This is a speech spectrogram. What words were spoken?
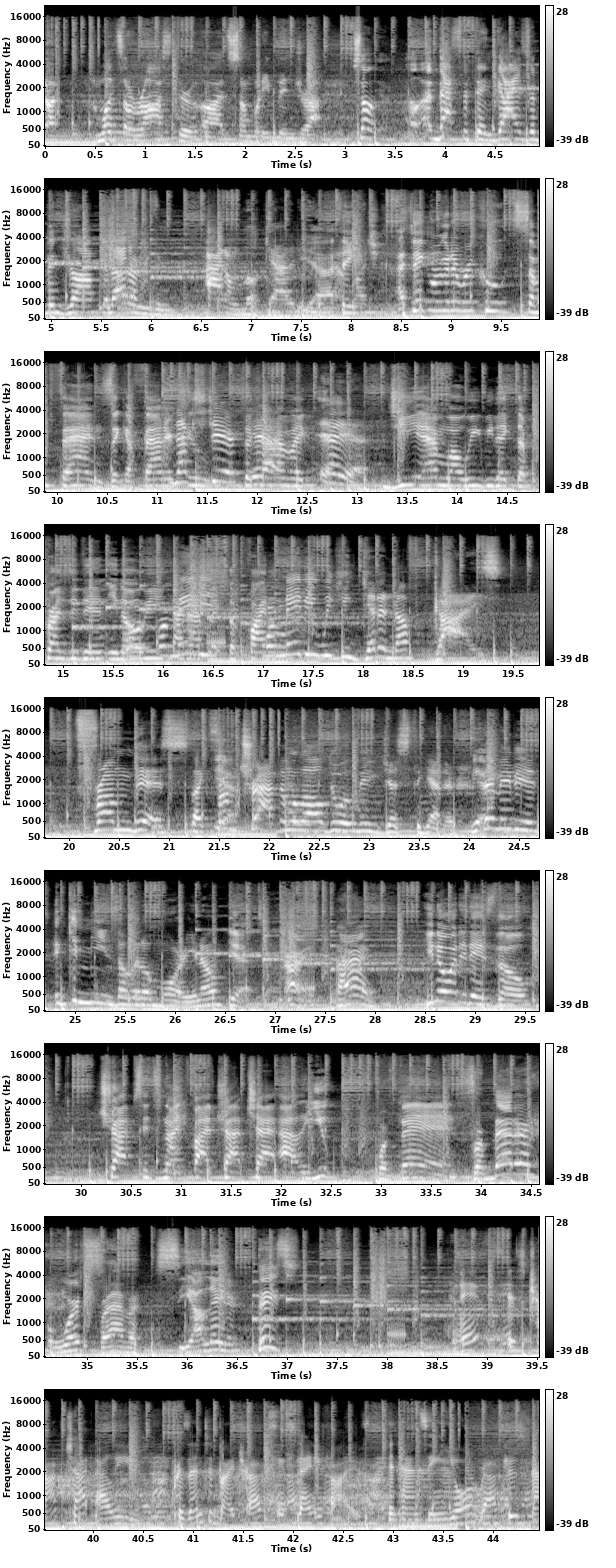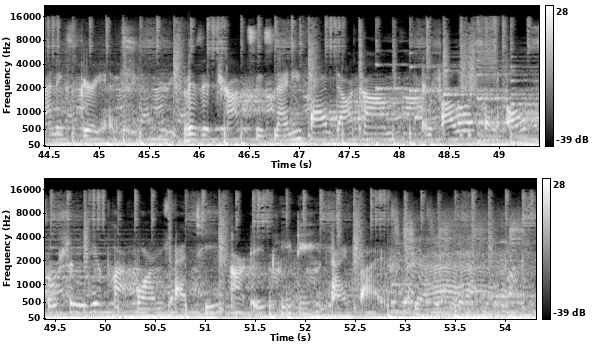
uh, what's a roster uh, somebody been dropped. So uh, that's the thing. Guys have been dropped, and I don't even I don't look at it. Yeah, I think much. I think we're gonna recruit some fans, like a fan or next two, year to yeah. kind of like yeah yeah. GM while we be like the president. You know, Or, we or maybe have like the final. or maybe we can get enough guys from this, like from Yeah. trap, and we'll all do a league just together. Yeah. Then maybe it, it means a little more, you know. yeah. All right. All right. You know what it is though. Trapped since '95. Trap chat alley you for fans. For better, For worse. forever. See y'all later. Peace. This is Trap Chat Alley presented by Trapped Since 95, enhancing your Raptors fan experience. Visit TrappedSince95.com and follow us on all social media platforms at TRAPD95.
